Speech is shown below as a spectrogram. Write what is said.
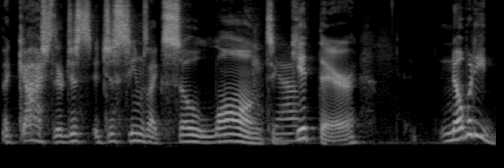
But gosh, they're just it just seems like so long to Yeah. get there. Nobody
